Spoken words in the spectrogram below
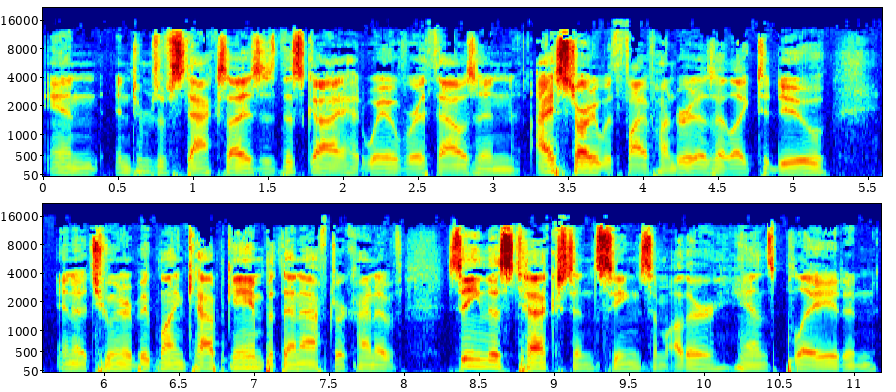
and in terms of stack sizes, this guy had way over a thousand. I started with 500 as I like to do in a 200 big blind cap game, but then after kind of seeing this text and seeing some other hands played and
